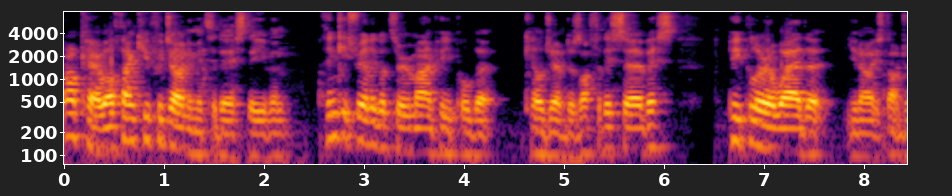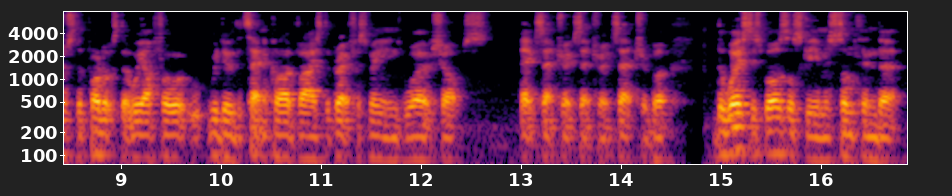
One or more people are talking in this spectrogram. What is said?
Okay, well, thank you for joining me today, Stephen. I think it's really good to remind people that Killgerm does offer this service. People are aware that you know it's not just the products that we offer. We do the technical advice, the breakfast meetings, workshops, etc., etc., etc. But the waste disposal scheme is something that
